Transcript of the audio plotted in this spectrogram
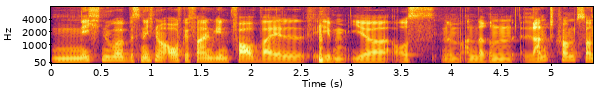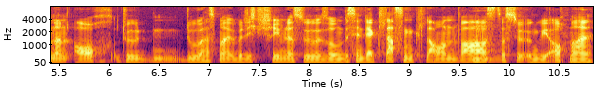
nicht nur, bist nicht nur aufgefallen wie ein Pfau, weil eben ihr aus einem anderen Land kommt, sondern auch, du, du hast mal über dich geschrieben, dass du so ein bisschen der Klassenclown warst, dass du irgendwie auch mal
